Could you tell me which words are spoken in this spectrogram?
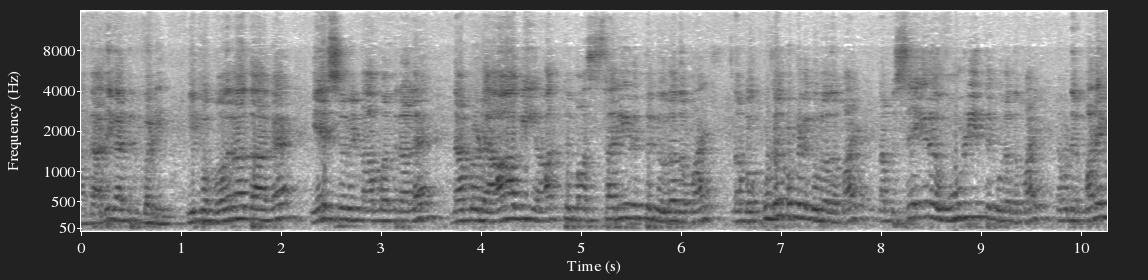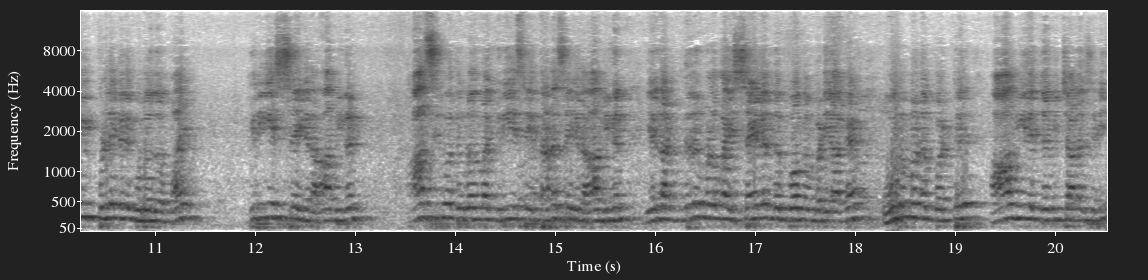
அந்த அதிகாரத்தின்படி இப்போ முதலாவதாக இயேசுவின் நாமத்தினால நம்மளுடைய ஆவி ஆத்மா சரீரத்துக்கு விரோதமாய் நம்ம குடும்பங்களுக்கு விரோதமாய் நம்ம செய்கிற ஊழியத்துக்கு விரோதமாய் நம்முடைய மனைவி பிள்ளைகளுக்கு விரோதமாய் கிரியை செய்கிற ஆவிகள் ஆசீர்வாத விரோதமாக கிரியை செய்ய தடை செய்கிற ஆவிகள் எல்லாம் நிர்மலமாய் செயலந்து போகும்படியாக ஒருமனப்பட்டு ஆவிய ஜெபிச்சாலும் சரி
